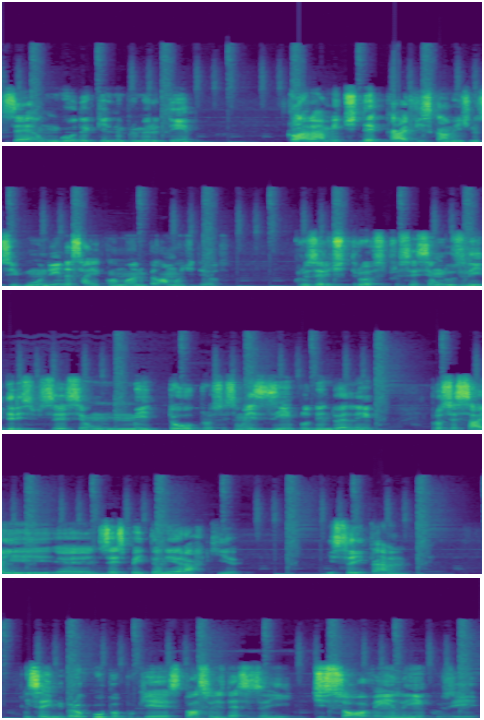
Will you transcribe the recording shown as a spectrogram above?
Você erra um gol daquele no primeiro tempo, claramente decai fisicamente no segundo e ainda sai reclamando, pelo amor de Deus. Cruzeiro te trouxe para você ser um dos líderes, para você ser um mentor, para você ser um exemplo dentro do elenco, para você sair é, desrespeitando a hierarquia. Isso aí, cara, isso aí me preocupa, porque situações dessas aí dissolvem elencos e,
